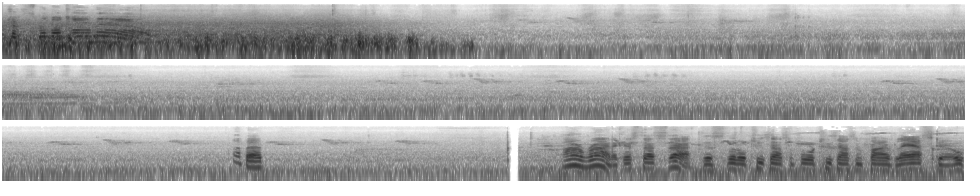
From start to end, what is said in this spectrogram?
I'm trying to spend our time now. Not bad. Alright, I guess that's that. This little 2004-2005 Lasko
